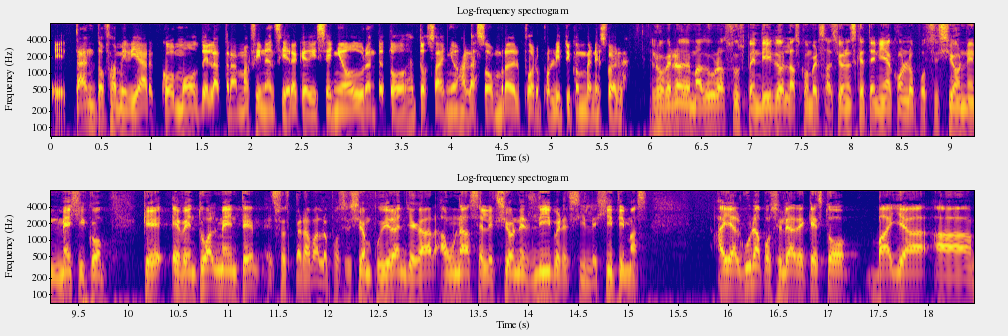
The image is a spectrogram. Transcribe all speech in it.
eh, tanto familiar como de la trama financiera que diseñó durante todos estos años a la sombra del poder político en Venezuela. El gobierno de Maduro ha suspendido las conversaciones que tenía con la oposición en México, que eventualmente, eso esperaba la oposición, pudieran llegar a unas elecciones libres y legítimas. ¿Hay alguna posibilidad de que esto vaya a,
